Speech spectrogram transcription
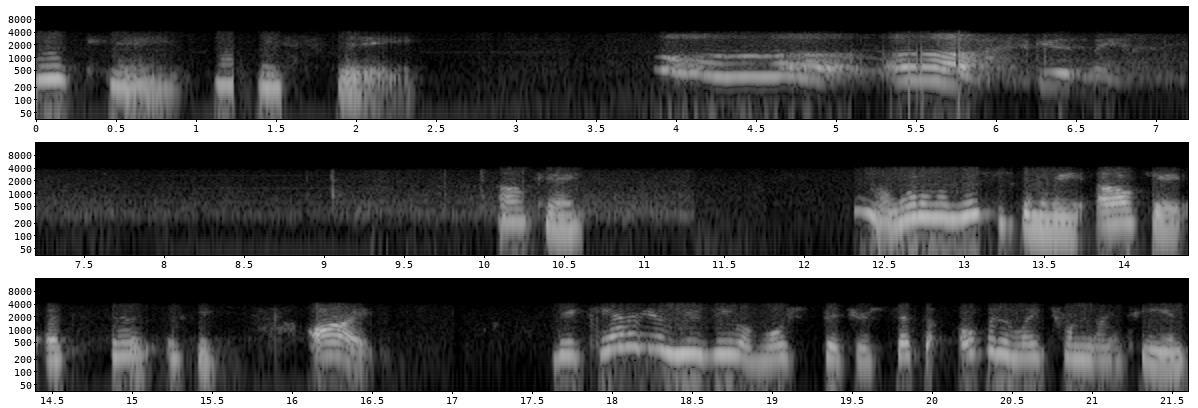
Okay, let me Oh, oh, excuse me. Okay. Hmm, what all this is going to be? Okay, it says, okay. All right. The Academy of Museum of Motion Pictures, set to open in late 2019,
